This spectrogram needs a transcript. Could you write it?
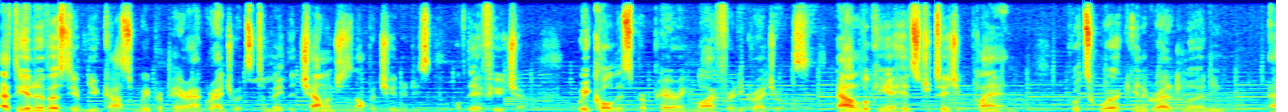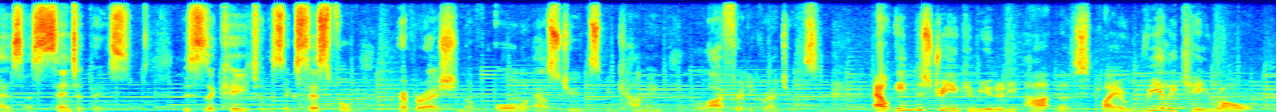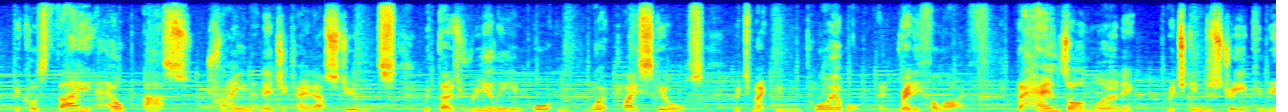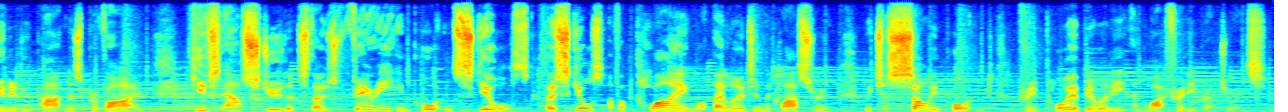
At the University of Newcastle, we prepare our graduates to meet the challenges and opportunities of their future. We call this Preparing Life-Ready Graduates. Our Looking Ahead strategic plan puts work integrated learning as a centrepiece. This is a key to the successful preparation of all our students becoming life-ready graduates. Our industry and community partners play a really key role because they help us train and educate our students with those really important workplace skills which make them employable and ready for life. The hands-on learning which industry and community partners provide gives our students those very important skills, those skills of applying what they learnt in the classroom, which are so important for employability and life-ready graduates.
